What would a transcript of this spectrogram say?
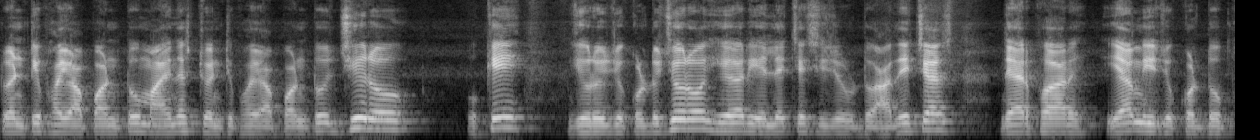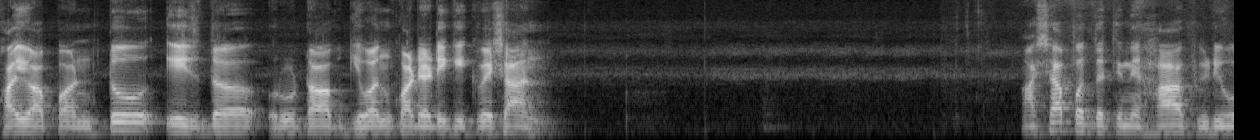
25 upon 2 minus 25 upon 2 0. Okay, 0 is equal to 0. Here LHS is equal to RHS. Therefore, M is equal to 5 upon 2 is the root of given quadratic equation. अशा पद्धतीने हा व्हिडिओ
